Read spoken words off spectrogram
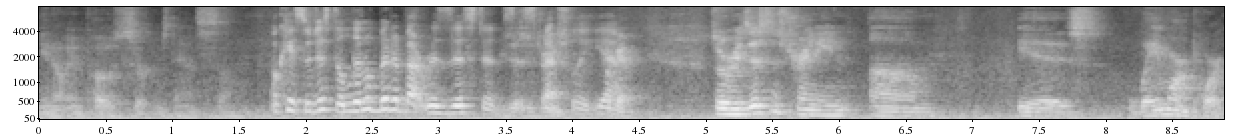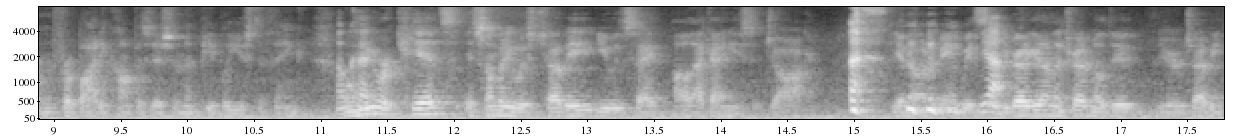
you know imposed circumstance. So Okay, so just a little bit about resistance, Resistance training? especially. Yeah. Okay. So resistance training um, is way more important for body composition than people used to think. When we were kids, if somebody was chubby, you would say, "Oh, that guy needs to jog." You know what I mean? We'd Yeah. say, "You better get on the treadmill, dude. You're chubby."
